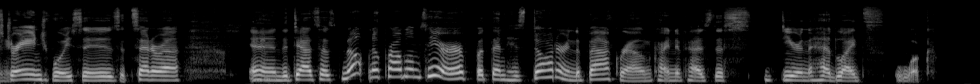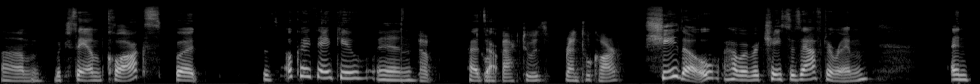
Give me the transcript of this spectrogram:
strange voices, etc. And the dad says, Nope, no problems here." But then his daughter in the background kind of has this deer in the headlights look, um, which Sam clocks, but says, "Okay, thank you," and Yep. heads Goes out. back to his rental car. She, though, however, chases after him and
